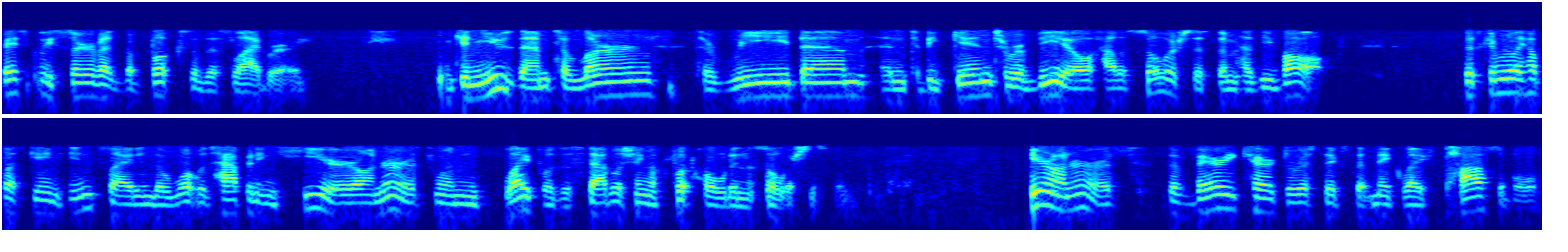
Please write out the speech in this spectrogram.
basically serve as the books of this library. We can use them to learn, to read them, and to begin to reveal how the solar system has evolved. This can really help us gain insight into what was happening here on Earth when life was establishing a foothold in the solar system. Here on Earth, the very characteristics that make life possible,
